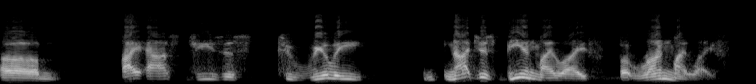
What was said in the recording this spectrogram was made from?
um, I asked Jesus to really not just be in my life, but run my life.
